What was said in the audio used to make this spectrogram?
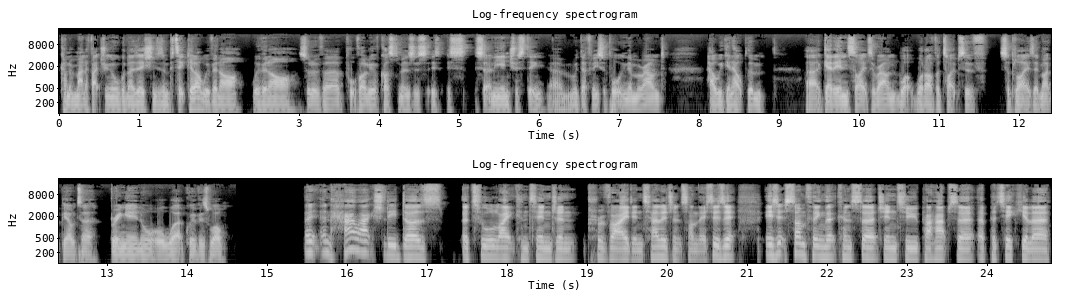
kind of manufacturing organizations in particular within our within our sort of uh, portfolio of customers is, is, is certainly interesting. Um, we're definitely supporting them around how we can help them uh, get insights around what what other types of suppliers they might be able to bring in or, or work with as well. And how actually does a tool like Contingent provide intelligence on this? Is it is it something that can search into perhaps a, a particular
